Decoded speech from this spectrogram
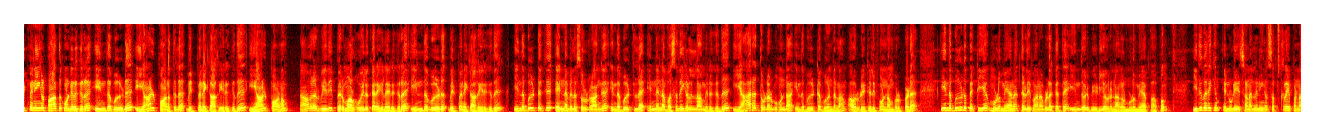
இப்போ நீங்கள் பார்த்து கொண்டிருக்கிற இந்த வீடு யாழ்ப்பாணத்தில் விற்பனைக்காக இருக்குது. யாழ்ப்பாணம் நாவலர் வீதி பெருமாள் கோயிலுக்கு அருகில் இருக்கிற இந்த வீடு விற்பனைக்காக இருக்குது. இந்த வீட்டுக்கு என்ன விலை சொல்கிறாங்க இந்த வீட்டில் என்னென்ன வசதிகள் எல்லாம் இருக்குது? யாரை தொடர்பு கொண்டா இந்த வீட்டை வேண்டலாம்? அவருடைய டெலிஃபோன் நம்பர் உட்பட இந்த வீடு பற்றிய முழுமையான தெளிவான விளக்கத்தை இந்த ஒரு வீடியோவில் நாங்கள் முழுமையாக பார்ப்போம். இதுவரைக்கும் என்னுடைய சேனலை நீங்கள் சப்ஸ்கிரைப் பண்ண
